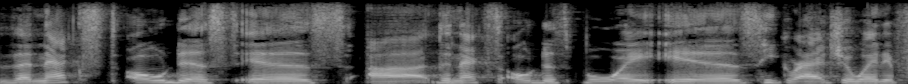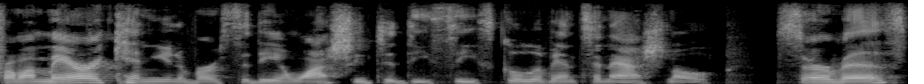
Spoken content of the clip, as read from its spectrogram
the next oldest is uh, the next oldest boy is he graduated from American University in Washington D.C. School of International Service,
